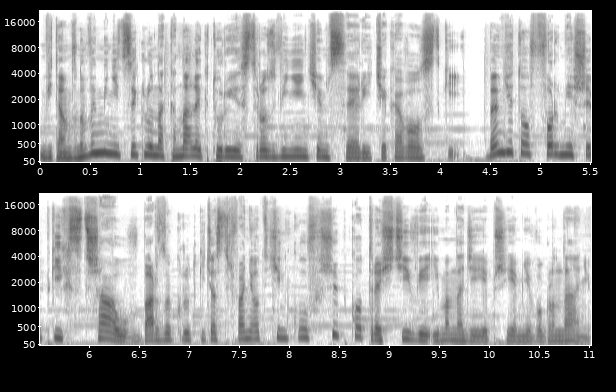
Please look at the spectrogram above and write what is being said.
Witam w nowym minicyklu na kanale, który jest rozwinięciem serii ciekawostki. Będzie to w formie szybkich strzałów, bardzo krótki czas trwania odcinków, szybko, treściwie i mam nadzieję przyjemnie w oglądaniu.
